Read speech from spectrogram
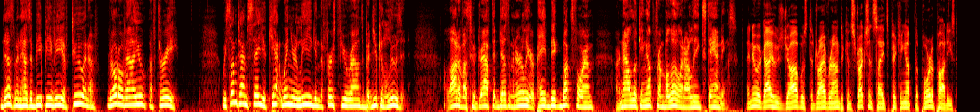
Desmond has a BPV of 2 and a roto value of 3. We sometimes say you can't win your league in the first few rounds, but you can lose it. A lot of us who drafted Desmond early or paid big bucks for him are now looking up from below in our league standings. I knew a guy whose job was to drive around to construction sites picking up the porta potties,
